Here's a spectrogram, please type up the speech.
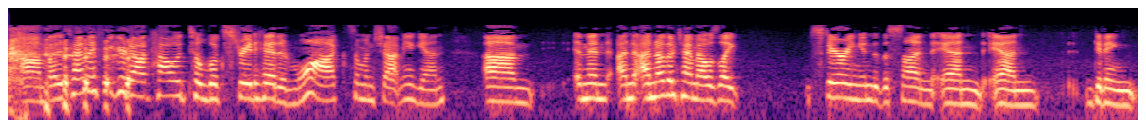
Um, by the time I figured out how to look straight ahead and walk, someone shot me again. Um, and then an- another time I was like staring into the sun and and getting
